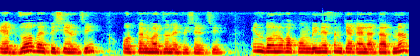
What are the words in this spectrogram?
एब्जॉर्ब एफिशिएंसी और कन्वर्जन एफिशिएंसी इन दोनों का कॉम्बिनेशन क्या कहलाता है अपना?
